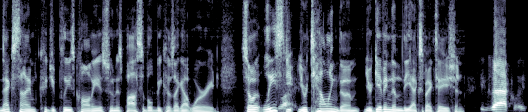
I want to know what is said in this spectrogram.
next time, could you please call me as soon as possible because I got worried. So at least Right. you're telling them, you're giving them the expectation. Exactly.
